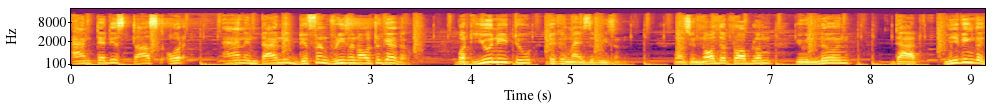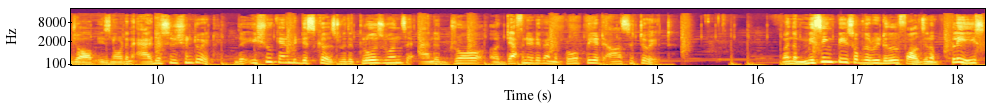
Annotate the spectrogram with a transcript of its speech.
and tedious task or an entirely different reason altogether. But you need to recognize the reason. Once you know the problem, you will learn that leaving the job is not an added solution to it. The issue can be discussed with the close ones and draw a definitive and appropriate answer to it. When the missing piece of the riddle falls in a place,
